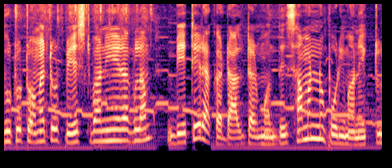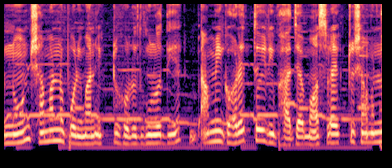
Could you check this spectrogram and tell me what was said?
দুটো টমেটোর পেস্ট বানিয়ে রাখলাম। বেটে রাখা ডালটার মধ্যে সামান্য পরিমাণে একটু নুন, সামান্য পরিমাণে একটু হলুদ গুঁড়ো দিয়ে আমি ঘরের তৈরি ভাজা মশলা একটু সামান্য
